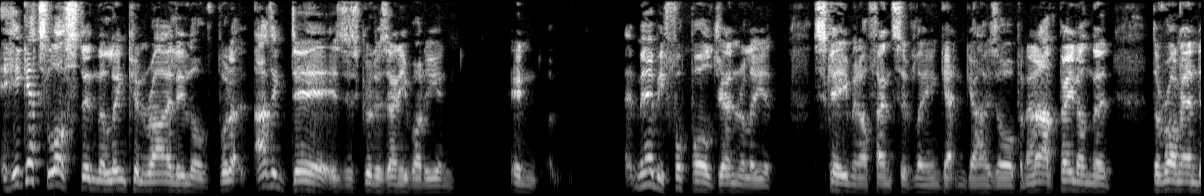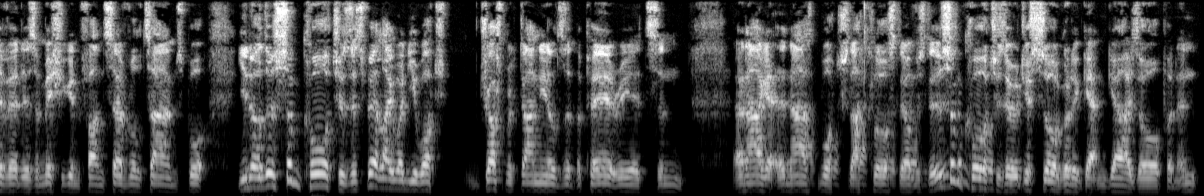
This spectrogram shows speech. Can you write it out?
he gets lost in the Lincoln Riley love, but I think Day is as good as anybody in in maybe football generally at scheming offensively and getting guys open. And I've been on the the wrong end of it as a Michigan fan several times. But you know, there's some coaches. It's a bit like when you watch Josh McDaniels at the Patriots, and and I get and I watch that closely. Obviously, there's some coaches who are just so good at getting guys open, and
